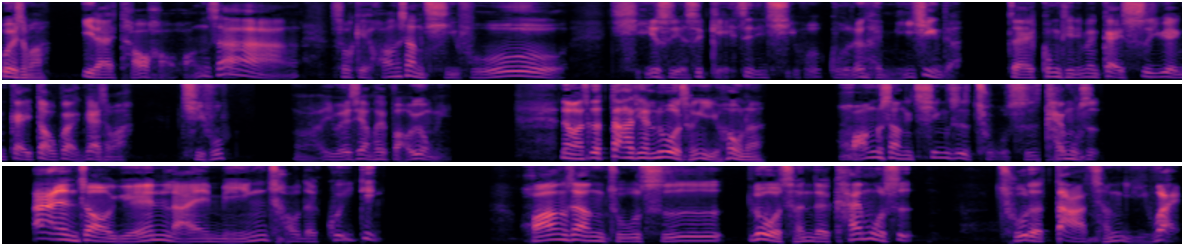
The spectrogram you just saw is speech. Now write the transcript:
为什么？一来讨好皇上，说给皇上祈福，其实也是给自己祈福。古人很迷信的，在宫廷里面盖寺院、盖道观，干什么？祈福啊，以为这样会保佑你。那么这个大殿落成以后呢？皇上亲自主持开幕式，按照原来明朝的规定，皇上主持落成的开幕式，除了大臣以外，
